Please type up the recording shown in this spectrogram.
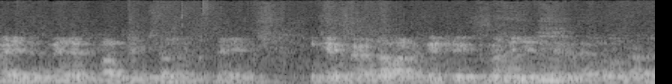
మెడ- మెదక్ పంపించో లేకపోతే ఇంకెక్కడైనా వాళ్ళకి ట్రీట్మెంట్ చేసే విధంగా ఉండాలి.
